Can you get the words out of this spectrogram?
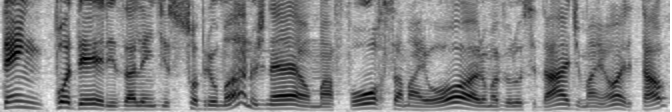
Tem poderes, além disso, sobre-humanos, né? Uma força maior, uma velocidade maior e tal.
